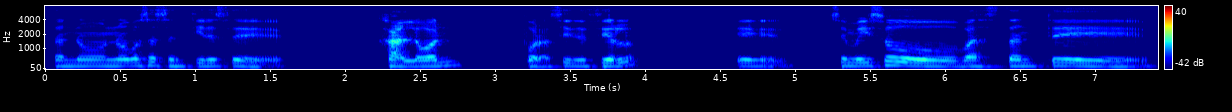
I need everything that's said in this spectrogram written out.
O sea, no, no vas a sentir ese jalón, por así decirlo. Eh, se me hizo bastante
